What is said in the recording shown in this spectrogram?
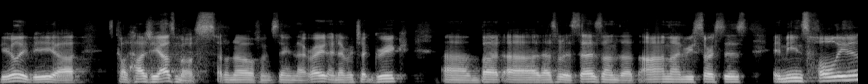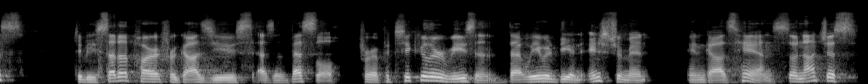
really be, uh, it's called hagiasmos. I don't know if I'm saying that right. I never took Greek, um, but uh, that's what it says on the, the online resources. It means holiness, to be set apart for God's use as a vessel for a particular reason, that we would be an instrument in God's hands. So, not just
